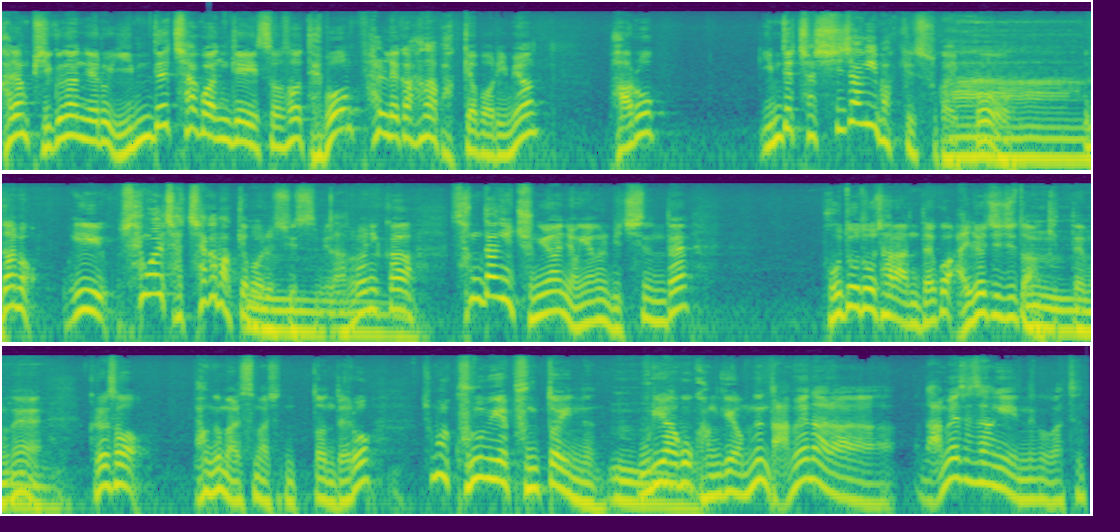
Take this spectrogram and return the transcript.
가장 비근한 예로 임대차 관계에 있어서 대법원 판례가 하나 바뀌어 버리면 바로 임대차 시장이 바뀔 수가 있고 아. 그다음에 이 생활 자체가 바뀌어 버릴 수 있습니다. 그러니까 상당히 중요한 영향을 미치는데 보도도 잘 안 되고 알려지지도 않기 때문에 그래서 방금 말씀하셨던 대로 정말 구름 위에 붕 떠 있는 우리하고 관계없는 남의 나라 남의 세상에 있는 것 같은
